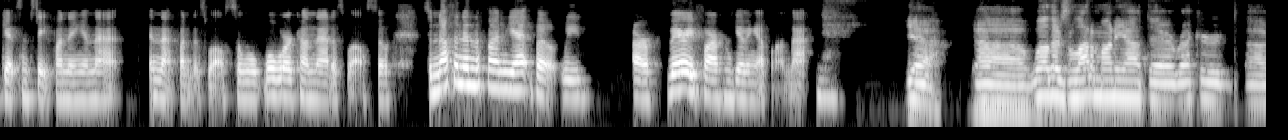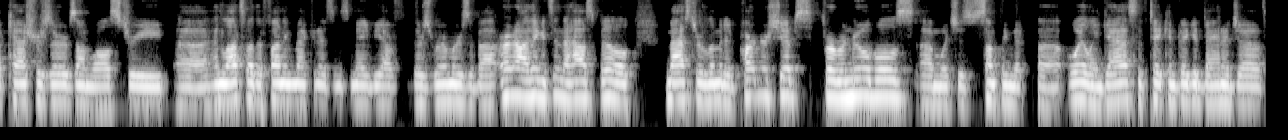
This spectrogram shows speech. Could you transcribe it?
get some state funding in that in that fund as well. So we'll, we'll work on that as well. So so nothing in the fund yet but we are very far from giving up on that. Yeah. Uh, well, there's a lot of money out there, record uh, cash reserves on Wall Street, uh, and lots of other funding mechanisms. Maybe I've, there's rumors about, or no, I think it's in the House bill, master limited partnerships for renewables, um, which is something that uh, oil and gas have taken big advantage of.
